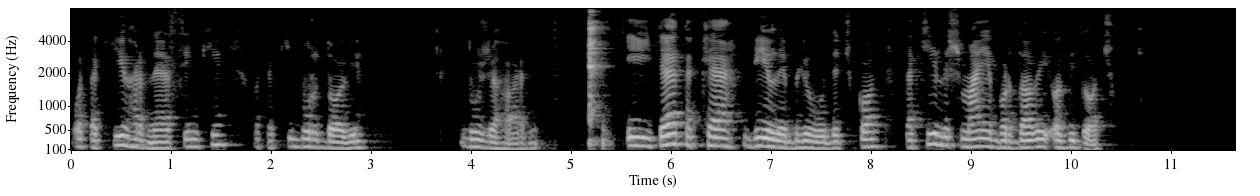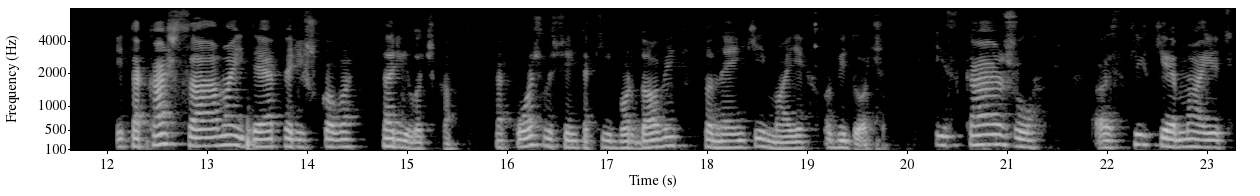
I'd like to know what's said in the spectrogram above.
Отакі гарнесенькі, отакі бурдові. Дуже гарні. І йде таке біле блюдечко, такий лиш має бордовий обідочок. І така ж сама йде пиріжкова тарілочка. Також лише такий бордовий, тоненький має обідочок. І скажу, е, скільки мають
